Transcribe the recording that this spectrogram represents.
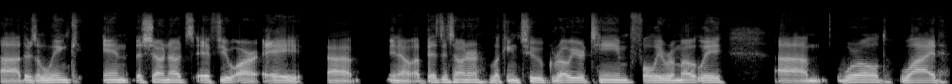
Uh, there's a link in the show notes if you are a uh, you know a business owner looking to grow your team fully remotely. Um, worldwide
